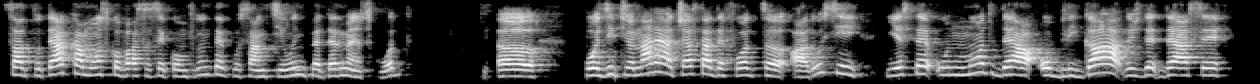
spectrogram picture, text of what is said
s-ar putea ca Moscova să se confrunte cu sancțiuni pe termen scurt, uh, poziționarea aceasta de forță a Rusiei este un mod de a obliga, deci de, de, a se,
